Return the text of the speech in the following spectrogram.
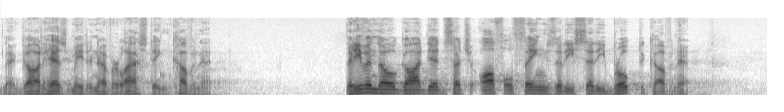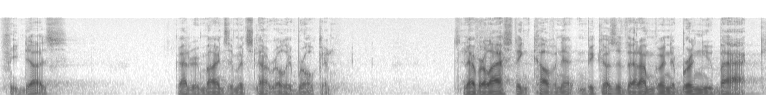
that God has made an everlasting covenant. That even though God did such awful things that he said he broke the covenant, he does. God reminds him it's not really broken. It's an everlasting covenant, and because of that, I'm going to bring you back.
